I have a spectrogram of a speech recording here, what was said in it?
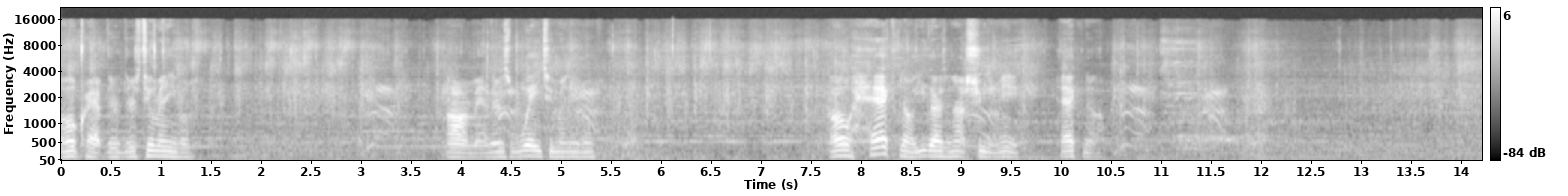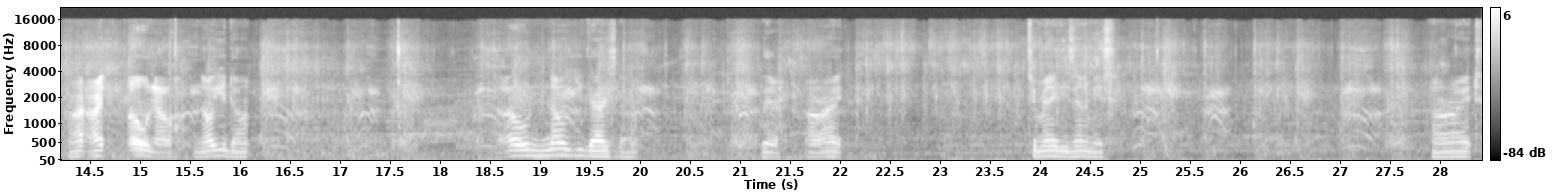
Oh, crap. There, there's too many of them. Oh, man. There's way too many of them. Oh, heck no. You guys are not shooting me. Heck no. Alright, alright. Oh, no. No, you don't. Oh, no, you guys don't. There. Alright. Too many of these enemies. Alright.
